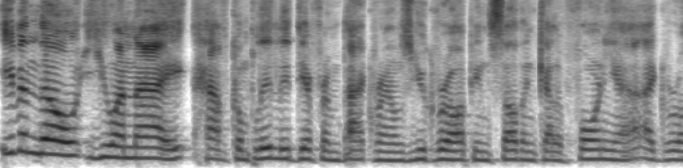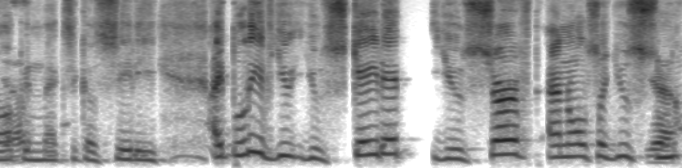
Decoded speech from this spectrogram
even though you and I have completely different backgrounds, you grew up in Southern California, I grew up in Mexico City. I believe you you skated, you surfed, and also you snowboarded.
